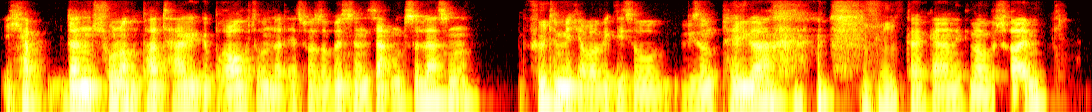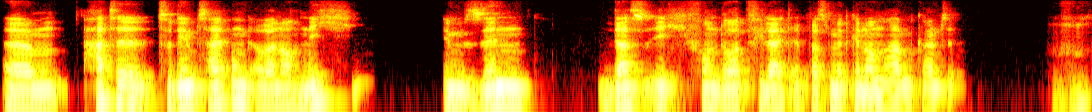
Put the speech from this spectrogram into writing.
Ich habe dann schon noch ein paar Tage gebraucht, um das erstmal so ein bisschen sacken zu lassen. Fühlte mich aber wirklich so wie so ein Pilger. Mhm. Kann ich gar nicht genau beschreiben. Ähm, hatte zu dem Zeitpunkt aber noch nicht im Sinn, dass ich von dort vielleicht etwas mitgenommen haben könnte. Mhm.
